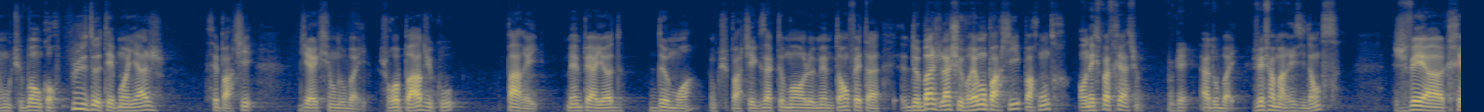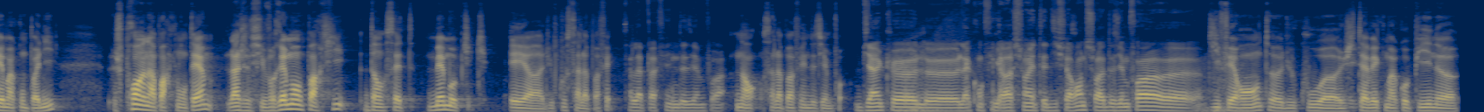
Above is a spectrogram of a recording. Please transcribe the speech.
Donc tu vois encore plus de témoignages. C'est parti, direction Dubaï. Je repars du coup, pareil, même période, deux mois. Donc je suis parti exactement le même temps. En fait, de base, là, je suis vraiment parti, par contre, en expatriation à Dubaï. Je vais faire ma résidence, je vais euh, créer ma compagnie je prends un appart long terme. Là, je suis vraiment parti dans cette même optique. Et euh, du coup, ça l'a pas fait. Ça l'a pas fait une deuxième fois. Non, ça l'a pas fait une deuxième fois. Bien que la configuration était différente sur la deuxième fois. Euh, différente. Du coup, j'étais avec ma copine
